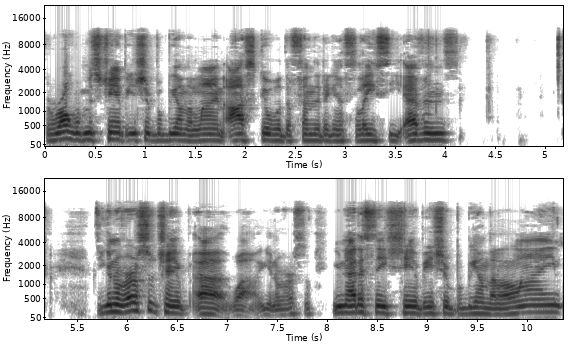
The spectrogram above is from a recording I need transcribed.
The Raw Women's Championship will be on the line. Asuka will defend it against Lacey Evans. The Universal Champ, uh, Universal United States Championship will be on the line.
